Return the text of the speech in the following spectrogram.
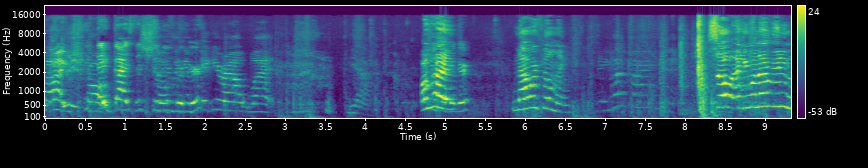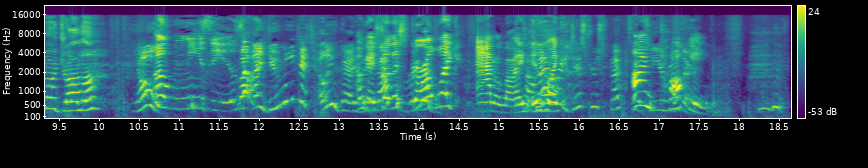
Guys, Hey guys, the sugar burger. figure out what. Yeah. Okay, now we're filming. So, anyone have any more drama? No. Oh, Meezies. But I do need to tell you guys. Okay, so this that's girl, like Adeline, That's is like, very disrespectful to your I'm mother.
